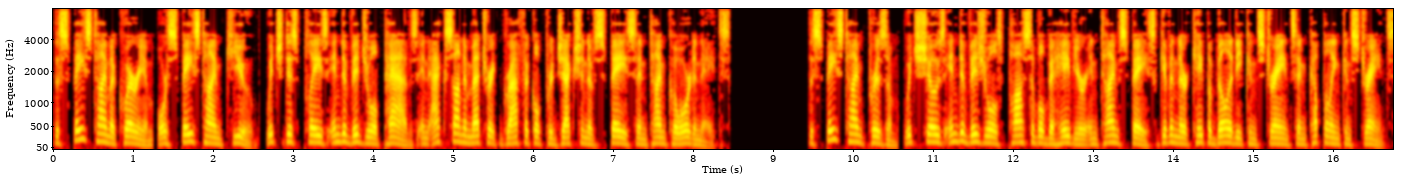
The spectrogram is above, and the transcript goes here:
the spacetime aquarium or spacetime cube, which displays individual paths in axonometric graphical projection of space and time coordinates. The spacetime prism, which shows individuals' possible behavior in time-space given their capability constraints and coupling constraints.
